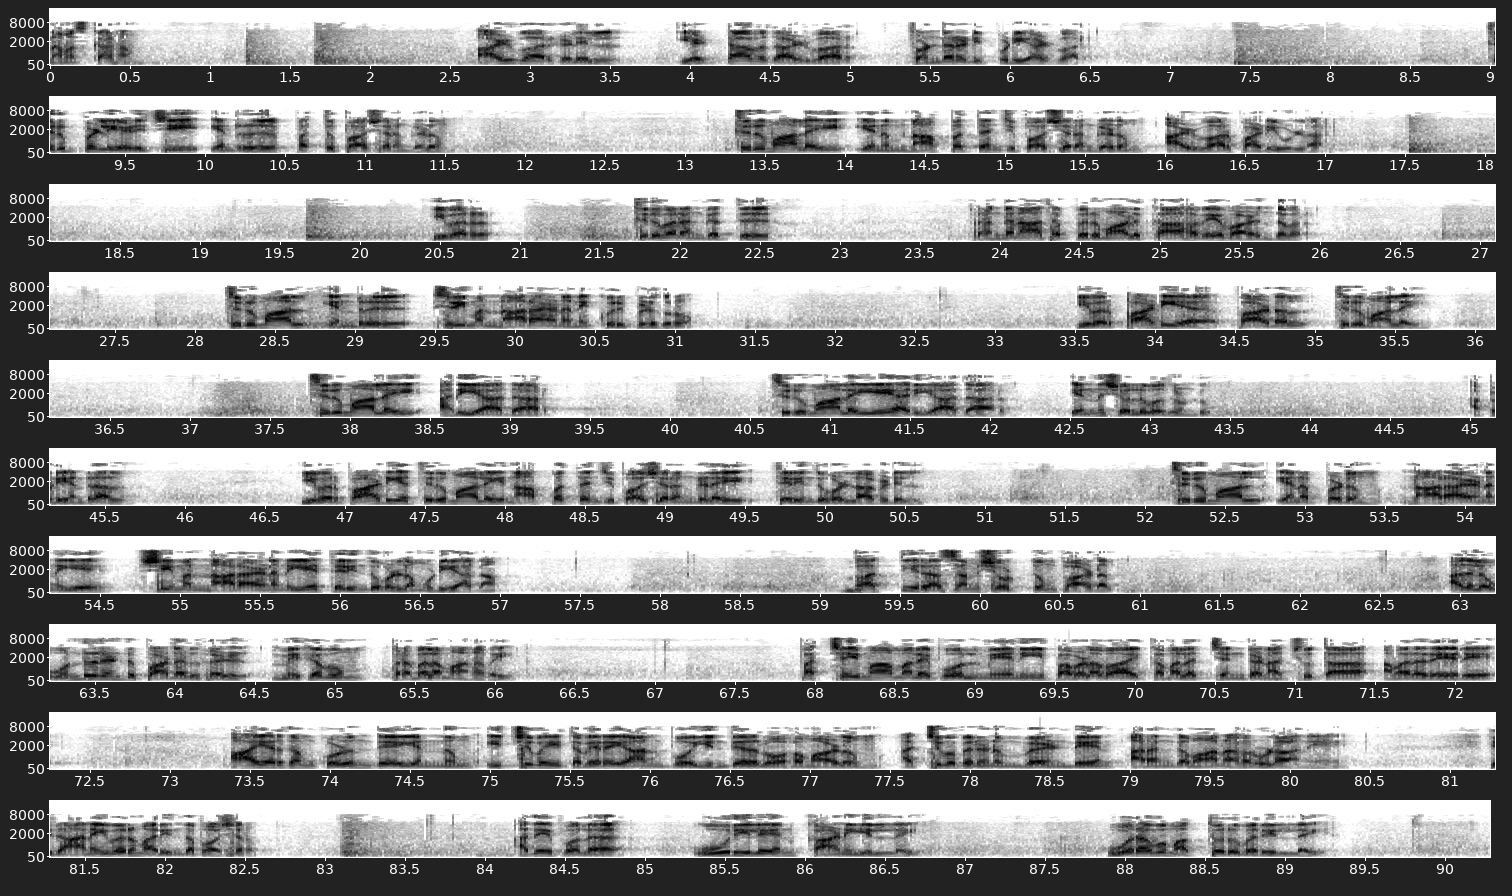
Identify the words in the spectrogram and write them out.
நமஸ்காரம். ஆழ்வார்களில் எட்டாவது ஆழ்வார் தொண்டரடிப்பொடி ஆழ்வார். திருப்பள்ளி எழுச்சி என்று பத்து பாசுரங்களும் திருமாலை எனும் நாற்பத்தஞ்சு பாசுரங்களும் ஆழ்வார் பாடியுள்ளார். இவர் திருவரங்கத்து ரங்கநாத பெருமாளுக்காகவே வாழ்ந்தவர். திருமால் என்று ஸ்ரீமன் நாராயணனை குறிப்பிடுகிறோம். இவர் பாடிய பாடல் திருமாலை. திருமாலை அறியாதார் திருமாலையே அறியாதார் என்று சொல்லுவதுண்டு. அப்படி என்றால் இவர் பாடிய திருமாலை நாற்பத்தஞ்சு பாசுரங்களை தெரிந்து கொள்ளாவிடில் திருமால் எனப்படும் நாராயணனையே ஸ்ரீமன் நாராயணனையே தெரிந்து கொள்ள முடியாதாம். பக்தி ரசம் சொட்டும் பாடல். அதுல ஒன்று ரெண்டு பாடல்கள் மிகவும் பிரபலமானவை. பச்சை மாமலை போல் மேனி பவளவாய் கமலச் செங்கன் அச்சுதா அமரரேரே. ஆயர்தம் கொழுந்தே என்னும் இச்சுவை தவிரையான் போய் இந்திரலோகமாளும் அச்சுவபெருனும் வேண்டேன் அரங்கமான் அகருளானே. இது அனைவரும் அறிந்த போஷரம் அதே போல ஊரிலேன் காணி இல்லை உறவு அத்தொருவர் இல்லை.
